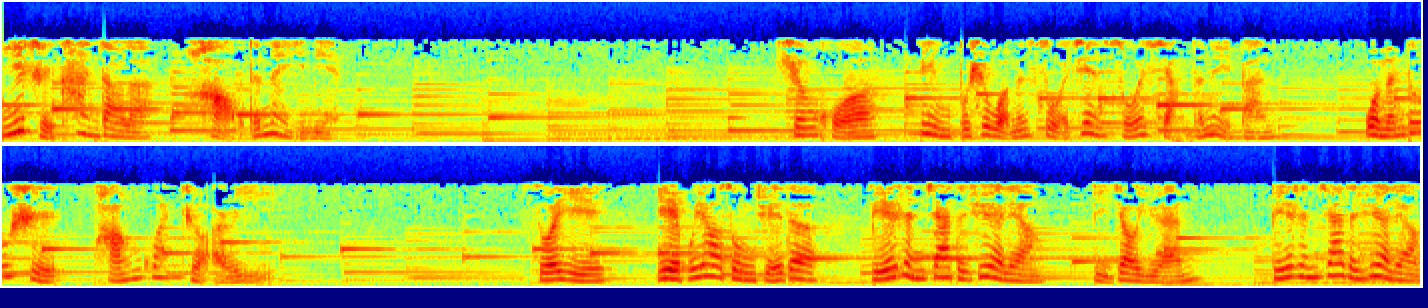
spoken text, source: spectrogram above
你只看到了好的那一面。生活并不是我们所见所想的那般，我们都是旁观者而已。所以，也不要总觉得别人家的月亮比较圆，别人家的月亮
